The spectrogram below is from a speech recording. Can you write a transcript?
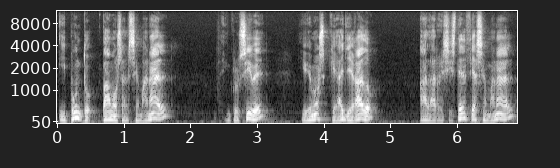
y punto, vamos al semanal, inclusive, y vemos que ha llegado a la resistencia semanal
